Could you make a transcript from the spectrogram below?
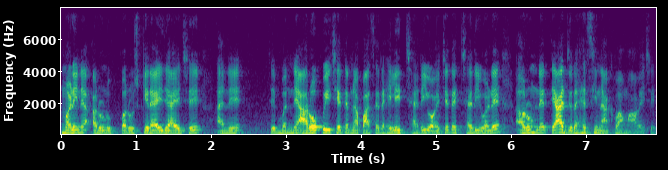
મળીને અરુણ ઉપર ઉશ્કેરાઈ જાય છે અને જે બંને આરોપી છે તેમના પાસે રહેલી છરી હોય છે તે છરી વડે અરુણને ત્યાં જ રહેસી નાખવામાં આવે છે.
